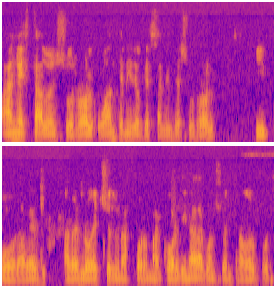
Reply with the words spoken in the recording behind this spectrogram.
han estado en su rol o han tenido que salir de su rol y por haber, haberlo hecho de una forma coordinada con su entrenador, pues,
